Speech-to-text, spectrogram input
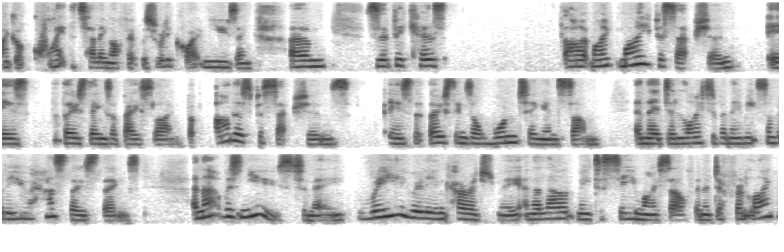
I got quite the telling off. It was really quite amusing. Um, so, because uh, my, my perception is that those things are baseline, but others' perceptions is that those things are wanting in some, and they're delighted when they meet somebody who has those things. And that was news to me, really, really encouraged me and allowed me to see myself in a different light.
